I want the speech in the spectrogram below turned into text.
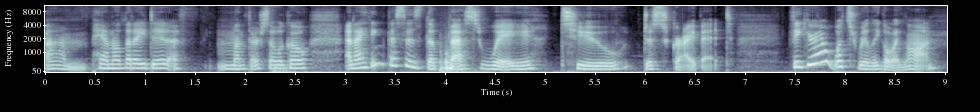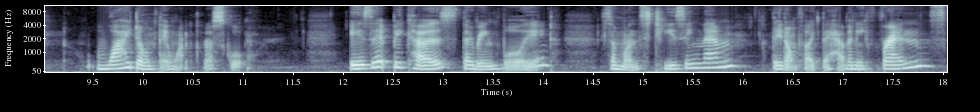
um, panel that I did a month or so ago. And I think this is the best way to describe it. Figure out what's really going on. Why don't they want to go to school? Is it because they're being bullied? Someone's teasing them? They don't feel like they have any friends?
